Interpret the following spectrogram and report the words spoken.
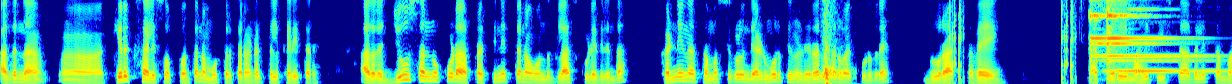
ಅದನ್ನ ಆ, ಕಿರಿಕ್ಸಾಲಿ ಸೊಪ್ಪು ಅಂತ ನಮ್ಮ ಉತ್ತರ ಕರ್ನಾಟಕದಲ್ಲಿ ಕರೀತಾರೆ. ಅದರ ಜ್ಯೂಸ್ ಅನ್ನು ಕೂಡ ಪ್ರತಿನಿತ್ಯ ನಾವು ಒಂದು ಗ್ಲಾಸ್ ಕುಡಿಯೋದ್ರಿಂದ ಕಣ್ಣಿನ ಸಮಸ್ಯೆಗಳು ಒಂದು ಎರಡು ಮೂರು ತಿಂಗಳು ನಿರಂತರವಾಗಿ ಕುಡಿದ್ರೆ ದೂರ ಆಗ್ತವೆ. ಆತ್ಮೀಯ ಮಾಹಿತಿ ಇಷ್ಟ ಆದಲ್ಲಿ ತಮ್ಮ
